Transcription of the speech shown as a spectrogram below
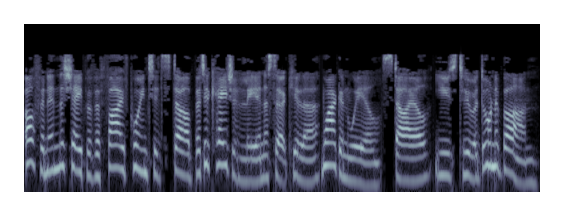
often in the shape of a five-pointed star but occasionally in a circular, wagon wheel style, used to adorn a barn.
